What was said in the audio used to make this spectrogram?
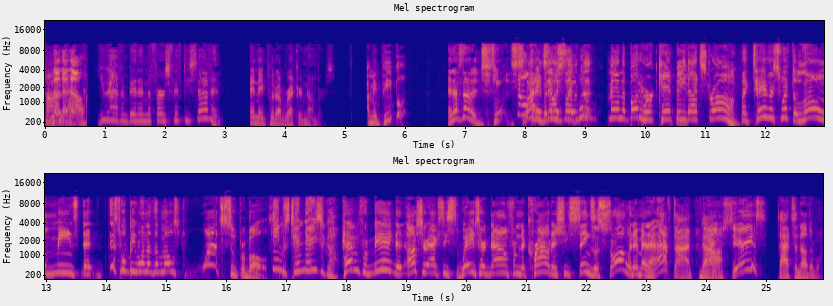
no, no, no. You haven't been in the first fifty-seven, and they put up record numbers. I mean, people. And that's not a sl- No, slight, it's but it was like, the- what? the- man, the butt hurt can't be that strong. Like Taylor Swift alone means that this will be one of the most watched Super Bowls. Game was 10 days ago. Heaven forbid that Usher actually waves her down from the crowd and she sings a song with him at halftime. Nah. Are you serious? That's another one.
